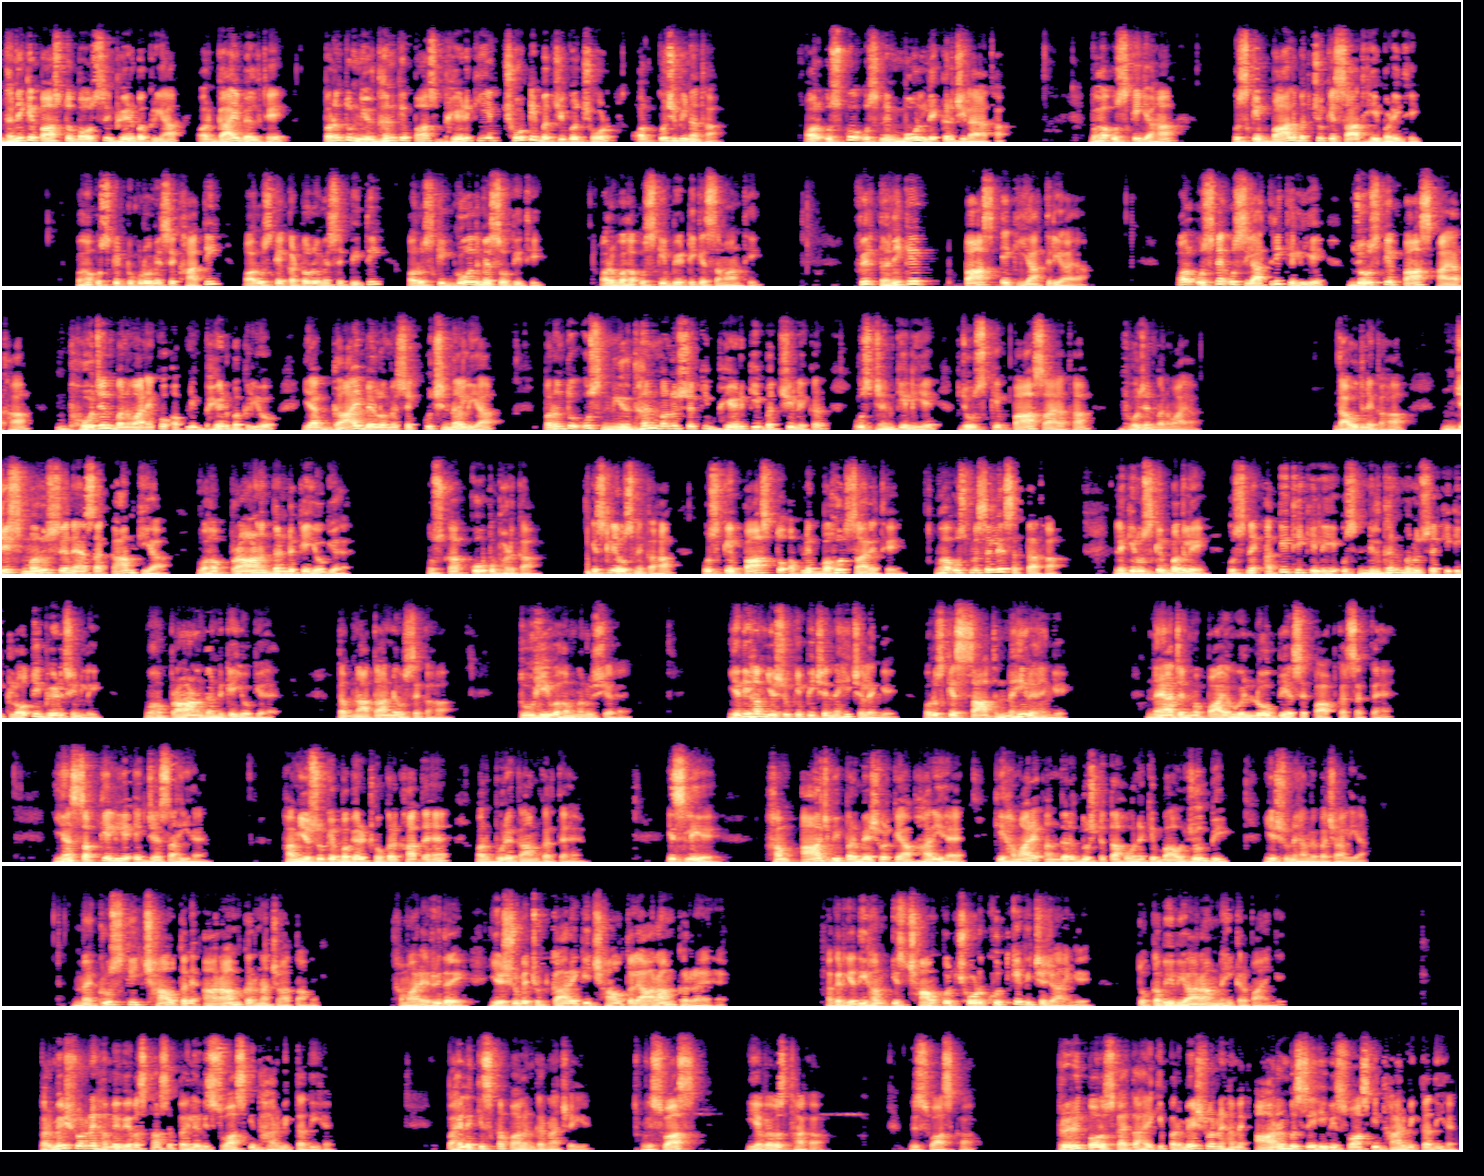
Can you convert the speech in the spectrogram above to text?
धनी के पास तो बहुत सी भेड़ बकरियाँ और गाय बैल थे, परंतु निर्धन के पास भेड़ की एक छोटी बच्ची को छोड़ और कुछ भी न था, और उसको उसने मोल लेकर जिलाया था। वह उसके यहाँ, उसके बाल बच्चों के साथ ही बड़ी थी। वह उसके टुकड़ों में से खाती और उसके कटोरों में से पीती और उसकी गोद में सोती थी, और वह उसकी बेटी के समान थी। फिर धनी के पास एक यात्री आया और उसने उस यात्री के लिए जो उसके पास आया था, भोजन बनवाने को अपनी भेड़ बकरियों या गाय बैलों में से कुछ न लिया, परंतु उस निर्धन मनुष्य की भेड़ की बच्ची लेकर उस जन के लिए जो उसके पास आया था, भोजन बनवाया। दाऊद ने कहा, जिस मनुष्य ने ऐसा काम किया, वह प्राण दंड के योग्य है। उसका कोप भड़का। इसलिए उसने कहा, उसके पास तो अपने बहुत सारे थे। वह उसमें से ले सकता था। लेकिन उसके बदले उसने अतिथि के लिए उस निर्धन मनुष्य की इकलौती भेड़ छीन ली। वह प्राण दंड के योग्य है। तब नातान ने उससे कहा, तू ही वह मनुष्य है। यदि हम यीशु के पीछे नहीं चलेंगे और उसके साथ नहीं रहेंगे, नया जन्म पाए हुए लोग भी ऐसे पाप कर सकते हैं। यह सबके लिए एक जैसा ही है। हम यीशु के बगैर ठोकर खाते हैं और बुरे काम करते हैं। इसलिए हम आज भी परमेश्वर के आभारी है कि हमारे अंदर दुष्टता होने के बावजूद भी यीशु ने हमें बचा लिया। मैं क्रूस की छाव तले आराम करना चाहता हूँ। हमारे हृदय यीशु में छुटकारे की छाव तले आराम कर रहे हैं। अगर यदि हम इस छाव को छोड़ खुद के पीछे जाएँगे तो कभी भी आराम नहीं कर पाएँगे। परमेश्वर ने हमें व्यवस्था से पहले विश्वास की धार्मिकता दी है। पहले किसका पालन करना चाहिए? विश्वास या व्यवस्था का? विश्वास का। प्रेरित पौलुस कहता है कि परमेश्वर ने हमें आरंभ से ही विश्वास की धार्मिकता दी है।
